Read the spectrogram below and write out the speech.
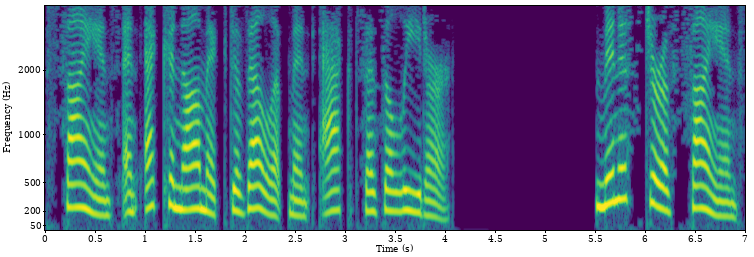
Science and Economic Development acts as a leader. Minister of Science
